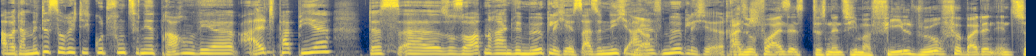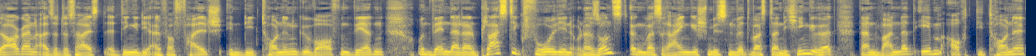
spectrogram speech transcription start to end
Aber damit es so richtig gut funktioniert, brauchen wir Altpapier, das äh, so sortenrein wie möglich ist. Also nicht alles ja. Mögliche. Also vor allem, das, das, nennt sich immer Fehlwürfe bei den Entsorgern. Also das heißt, äh, Dinge, die einfach falsch in die Tonnen geworfen werden. Und wenn da dann Plastikfolien oder sonst irgendwas reingeschmissen wird, was da nicht hingehört, dann wandert eben auch die Tonne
